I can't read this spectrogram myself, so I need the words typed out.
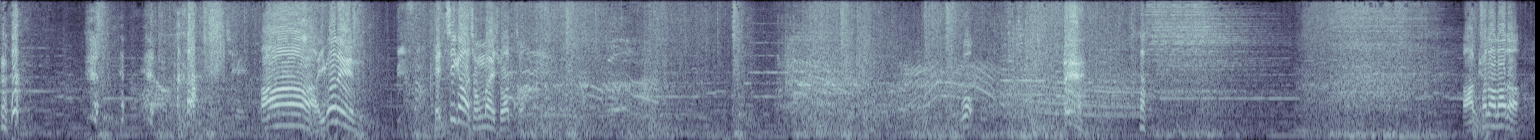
아 이거는 배치가 정말 좋았죠. 뭐 아 편안하다. 음,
